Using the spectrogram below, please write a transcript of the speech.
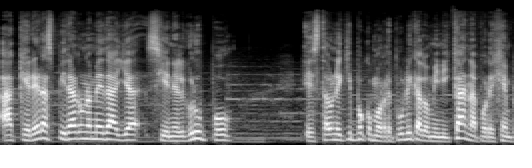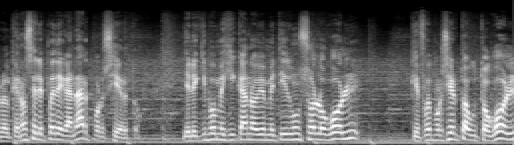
a querer aspirar a una medalla si en el grupo está un equipo como República Dominicana, por ejemplo, al que no se le puede ganar, por cierto. Y el equipo mexicano había metido un solo gol, que fue, por cierto, autogol.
